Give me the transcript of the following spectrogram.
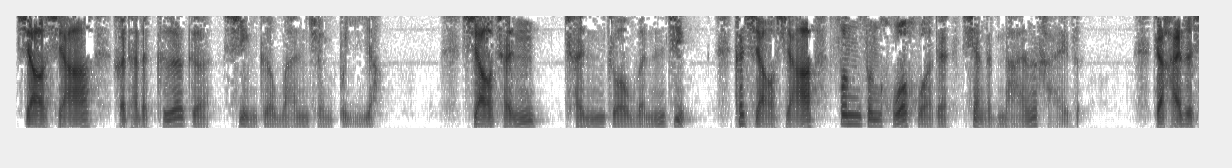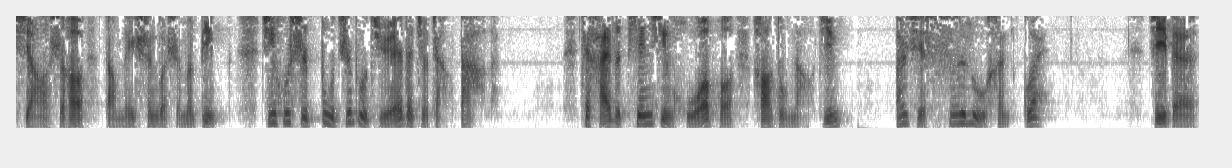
小霞和他的哥哥性格完全不一样。小陈沉着文静，可小霞风风火火的，像个男孩子。这孩子小时候倒没生过什么病，几乎是不知不觉的就长大了。这孩子天性活泼，好动脑筋，而且思路很怪。记得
